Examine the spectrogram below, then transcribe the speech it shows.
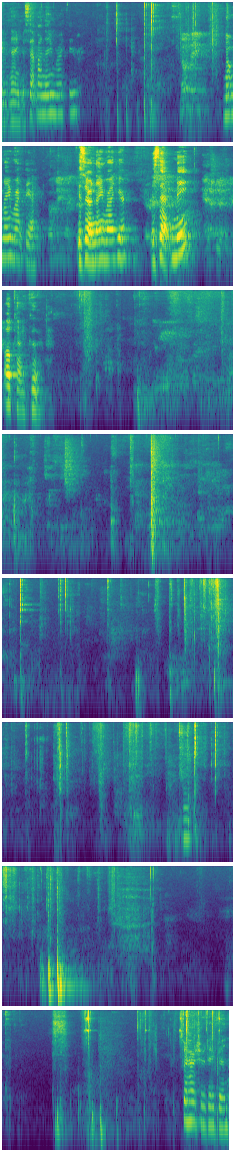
right name. Is that my name right there? No name. No name right there? No name right Is there a name right here? Is that me? Okay, good. So how's your day been?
